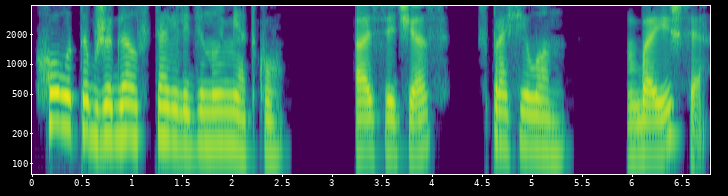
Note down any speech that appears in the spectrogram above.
Холод обжигал, ставя ледяную метку. «А сейчас?» — спросил он. «Боишься?»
